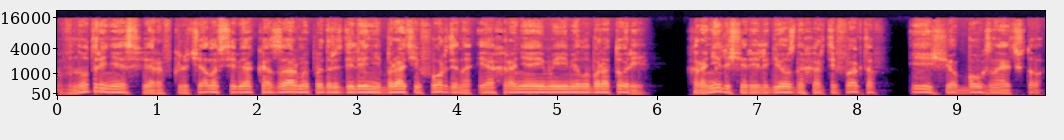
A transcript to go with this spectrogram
Внутренняя сфера включала в себя казармы подразделений братьев Ордена и охраняемые ими лаборатории, хранилища религиозных артефактов и еще бог знает что.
